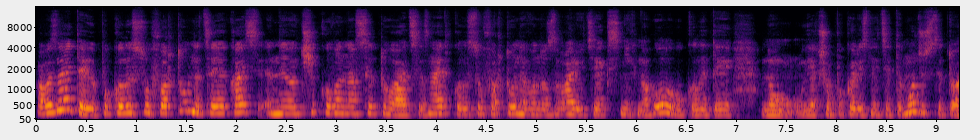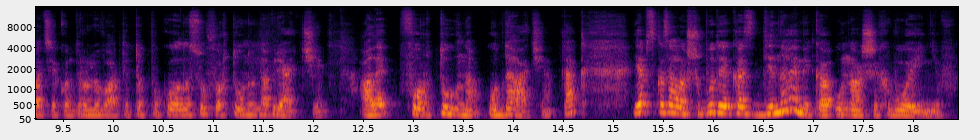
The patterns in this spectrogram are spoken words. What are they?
А ви знаєте, по колесу фортуни це якась неочікувана ситуація. Знаєте, колесо фортуни воно звалюється як сніг на голову, коли ти, ну, якщо по колісниці ти можеш ситуацію контролювати, то по колесу фортуну навряд чи. Але фортуна, удача. Так? Я б сказала, що буде якась динаміка у наших воїнів.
